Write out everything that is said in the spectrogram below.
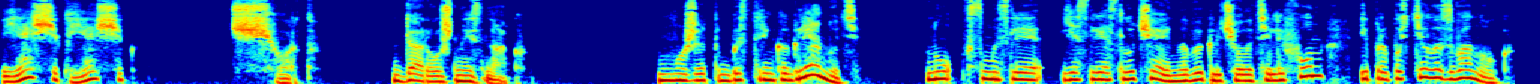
Ящик, ящик. Чёрт. Дорожный знак. Может, быстренько глянуть? Ну, в смысле, если я случайно выключила телефон и пропустила звонок.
